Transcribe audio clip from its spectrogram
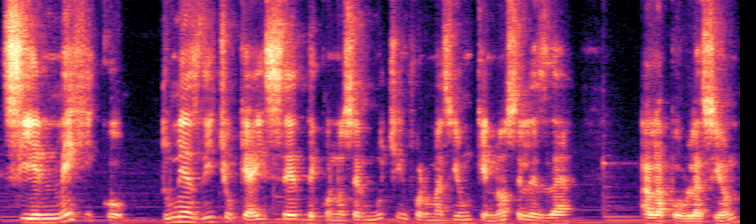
Si en México tú me has dicho que hay sed de conocer mucha información que no se les da a la población,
